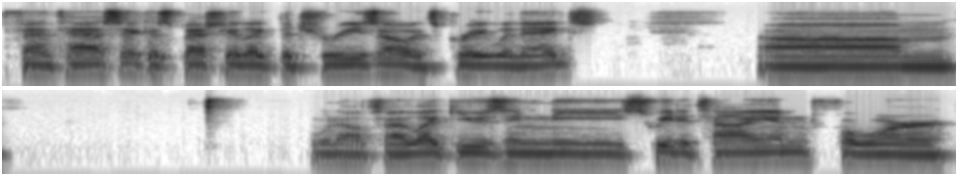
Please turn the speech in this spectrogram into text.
fantastic, especially like the chorizo. It's great with eggs. Um, what else? I like using the sweet Italian for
